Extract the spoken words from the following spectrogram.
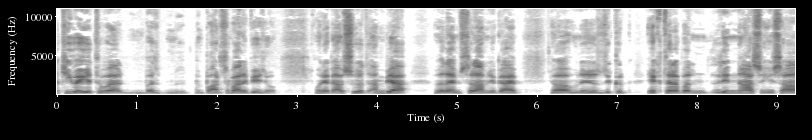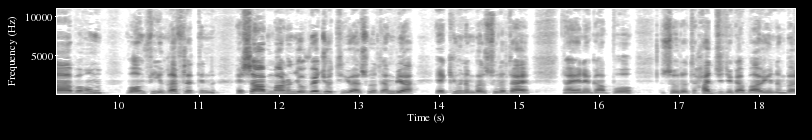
اچي وئي اٿو بس پاڻ سنڀالي پئجو هن کان سورت امبيا ولام جيڪا آهي هن جو ذڪر حساب ماڻهن جو ويجهو ٿي ويو آهي سورت امبيا ايڪويهه نمبر سورت آهي ۽ هن کان پوءِ سورت هج جيڪا ٻاويهه نمبر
